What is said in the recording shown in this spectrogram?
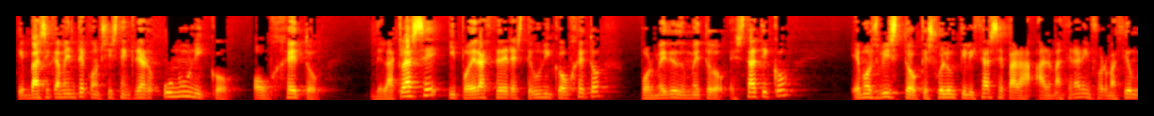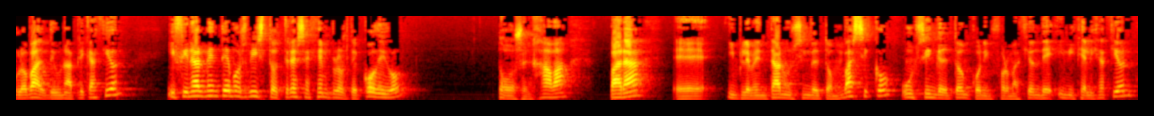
que básicamente consiste en crear un único objeto de la clase y poder acceder a este único objeto por medio de un método estático. Hemos visto que suele utilizarse para almacenar información global de una aplicación y finalmente hemos visto tres ejemplos de código, todos en Java, para eh, implementar un singleton básico, un singleton con información de inicialización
